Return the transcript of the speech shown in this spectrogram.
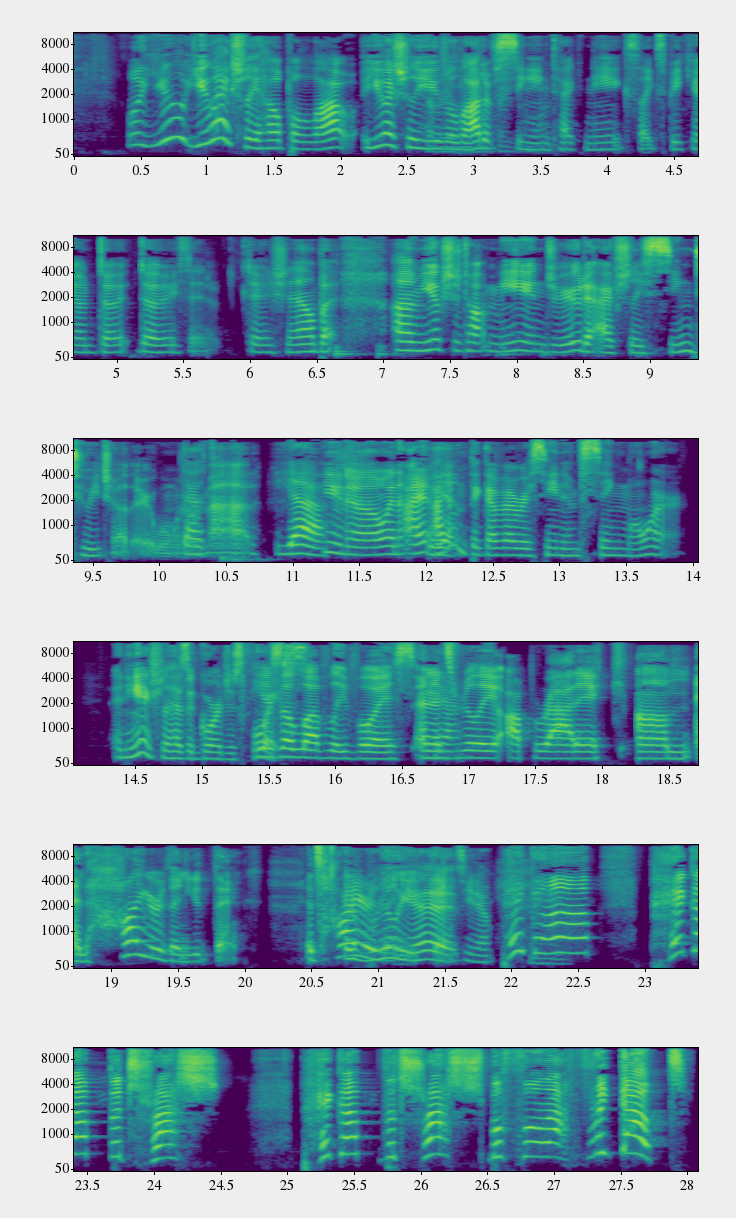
Well, you you actually help a lot. You actually use a lot of singing about techniques, like speaking of Do, Do, Do Chanel. But um, you actually taught me and Drew to actually sing to each other when we That's- were mad. Yeah. You know, and I, I don't think I've ever seen him sing more. And he actually has a gorgeous voice. He has a lovely voice and it's really operatic um, and higher than you'd think. It's higher It really than you'd think. is. You know, pick up, pick up the trash, pick up the trash before I freak out.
